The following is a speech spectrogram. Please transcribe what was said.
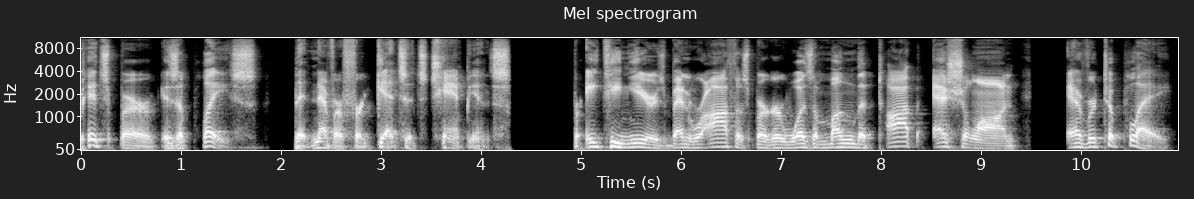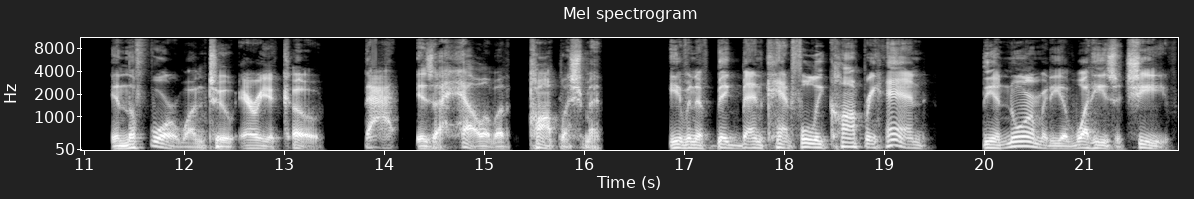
Pittsburgh is a place that never forgets its champions. For 18 years, Ben Roethlisberger was among the top echelon ever to play in the 412 area code. That is a hell of an accomplishment, even if Big Ben can't fully comprehend the enormity of what he's achieved.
